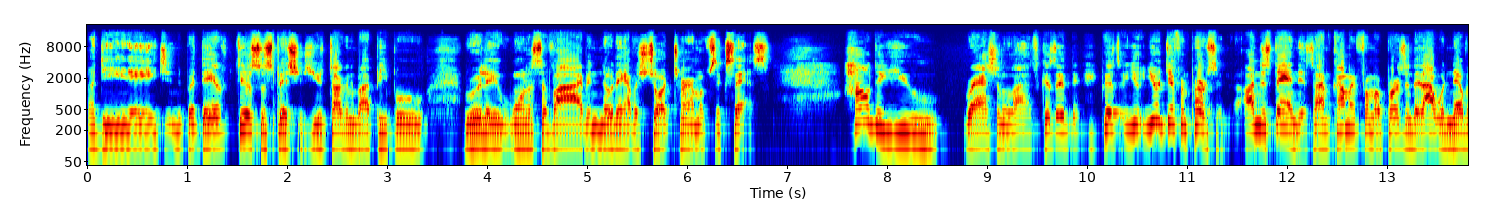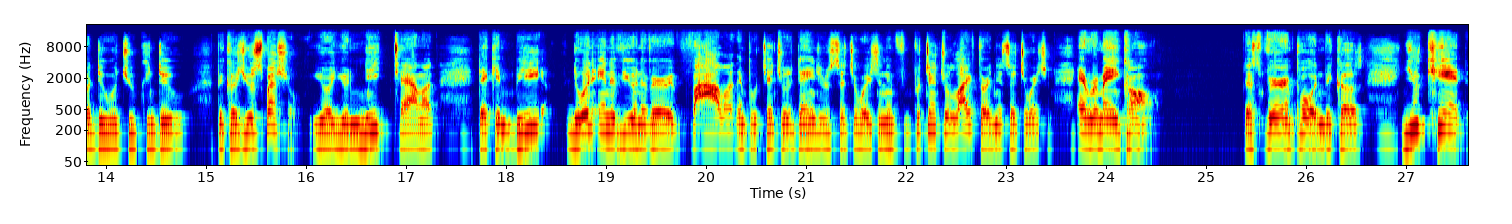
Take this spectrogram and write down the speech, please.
a DEA agent, but they're still suspicious. You're talking about people who really want to survive and know they have a short term of success. How do you rationalize because because you, are a different person. Understand this. I'm coming from a person that I would never do what you can do because you're special. You're a unique talent that can be do an interview in a very violent and potentially dangerous situation and potential life threatening situation and remain calm. That's very important because you can't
